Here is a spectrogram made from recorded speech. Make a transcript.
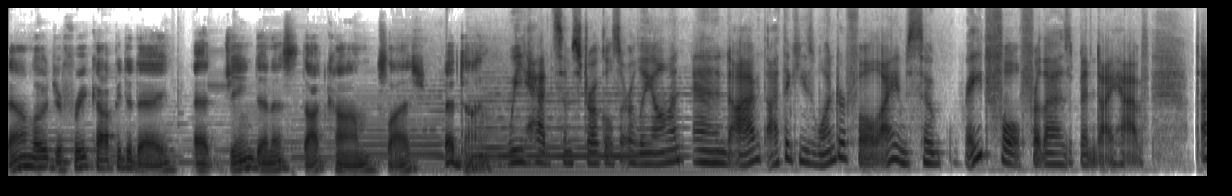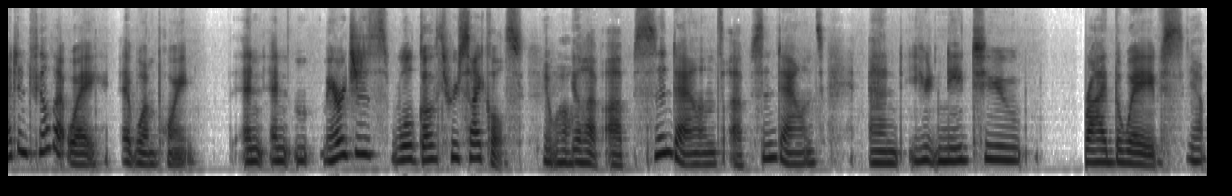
Download your free copy today at jeannedennis.com slash bedtime. We had some struggles early on, and I, I think he's wonderful. I am so grateful for the husband I have. I didn't feel that way at one point. And, and marriages will go through cycles. It will. You'll have ups and downs, ups and downs, and you need to ride the waves Yep.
